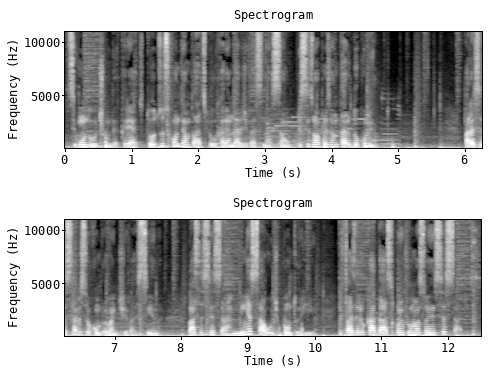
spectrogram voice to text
Segundo o último decreto, todos os contemplados pelo calendário de vacinação precisam apresentar o documento. Para acessar o seu comprovante de vacina, basta acessar minhasaude.rio e fazer o cadastro com informações necessárias.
